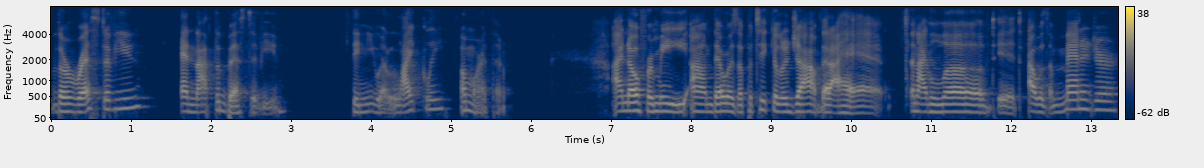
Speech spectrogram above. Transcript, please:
the rest of you and not the best of you, then you are likely a Martha. I know for me, um, there was a particular job that I had and I loved it. I was a manager.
